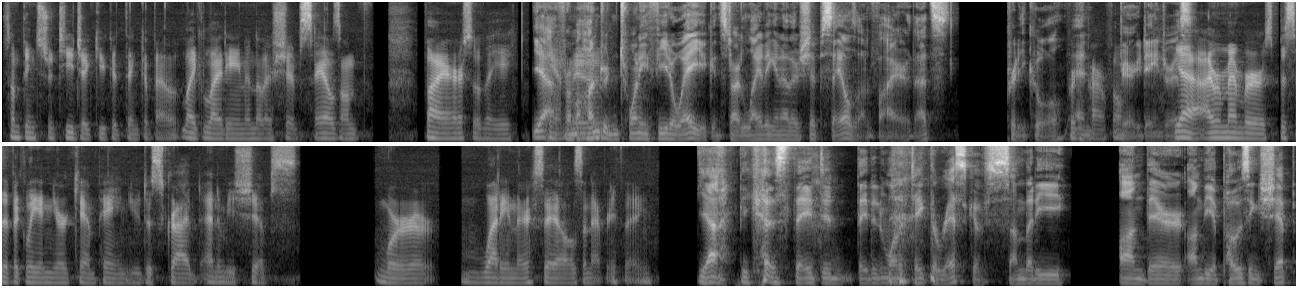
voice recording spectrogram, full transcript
something strategic you could think about, like lighting another ship's sails on fire so they Yeah, from move. 120 feet away you can start lighting another ship's sails on fire. That's pretty cool pretty and powerful. very dangerous. Yeah, I remember specifically in your campaign you described enemy ships were wetting their sails and everything. Yeah, because they did they didn't want to take the risk of somebody on their on the opposing ship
